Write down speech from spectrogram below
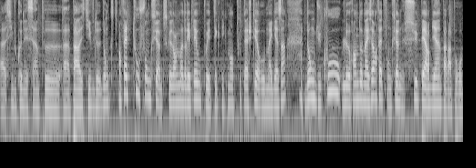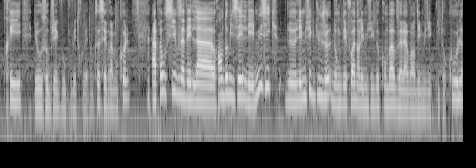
euh, si vous connaissez un peu euh, Parasitive 2. Donc, en fait, tout fonctionne. Parce que dans le mode replay, vous pouvez techniquement tout acheter au magasin. Donc, du coup, le randomizer, en fait, fonctionne super bien par rapport au prix et aux objets que vous pouvez trouver. Donc ça, c'est vraiment cool. Après aussi, vous avez la randomiser les musiques, les musiques du jeu. Donc des fois, dans les musiques de combat, vous allez avoir des musiques plutôt cool.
